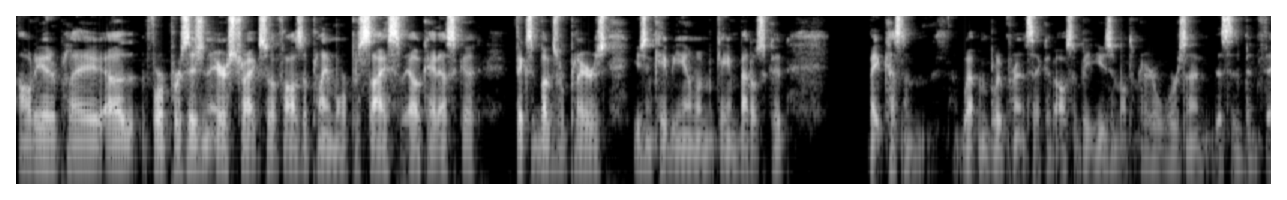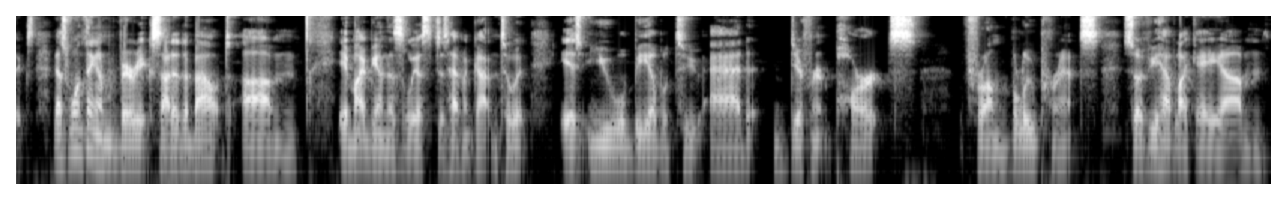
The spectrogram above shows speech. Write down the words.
audio to play uh, for precision airstrike, so it follows the plane more precisely. Okay, that's good. Fix bugs where players using KBM and game battles could make custom weapon blueprints that could also be used in multiplayer Warzone. This has been fixed. That's one thing I'm very excited about. Um, it might be on this list, just haven't gotten to it. Is you will be able to add different parts from blueprints. So if you have like a um,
